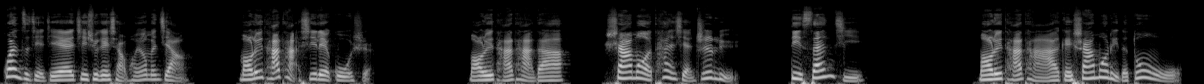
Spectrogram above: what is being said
罐子姐姐继续给小朋友们讲毛驴塔塔系列故事，《毛驴塔塔的沙漠探险之旅》第三集。毛驴塔塔给沙漠里的动物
